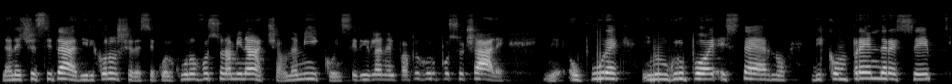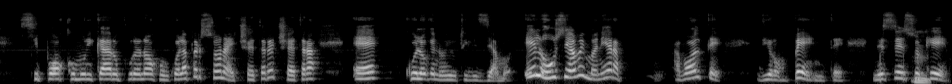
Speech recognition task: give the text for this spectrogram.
la necessità di riconoscere se qualcuno fosse una minaccia, un amico, inserirla nel proprio gruppo sociale eh, oppure in un gruppo esterno, di comprendere se si può comunicare oppure no con quella persona, eccetera, eccetera, è quello che noi utilizziamo e lo usiamo in maniera a volte dirompente, nel senso mm. che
